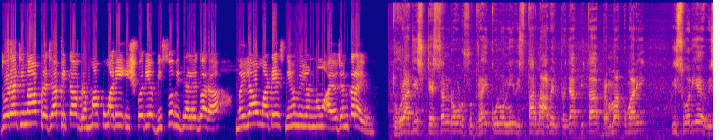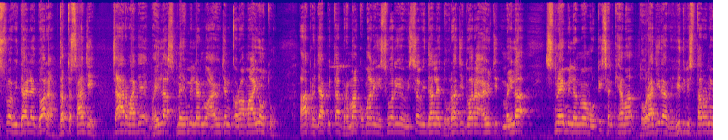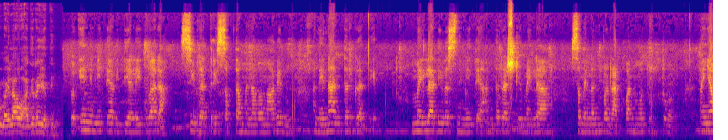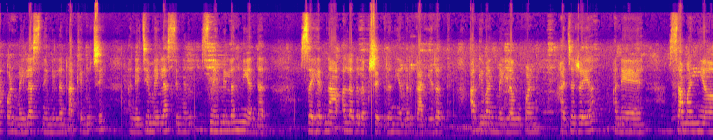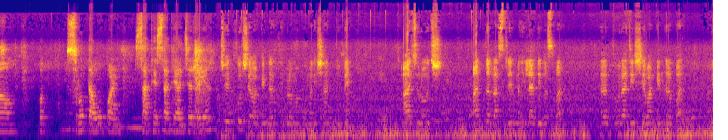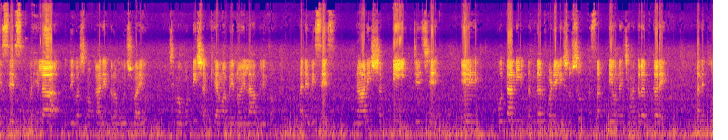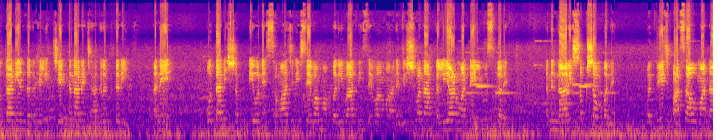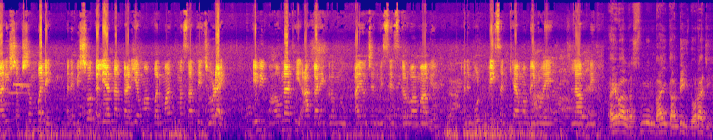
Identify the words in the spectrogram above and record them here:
ધોરાજીમાં પ્રજાપિતા બ્રહ્માકુમારી ઈશ્વરીય વિશ્વવિદ્યાલય દ્વારા મહિલાઓ માટે સ્નેહ મિલનનું આયોજન કરાયું. ધોરાજી સ્ટેશન રોડ સુધરાઈ કોલોની વિસ્તારમાં આવેલ પ્રજાપિતા બ્રહ્માકુમારી ઈશ્વરીય વિશ્વવિદ્યાલય દ્વારા ગત સાંજે ચાર વાગે મહિલા સ્નેહ મિલનનું આયોજન કરવામાં આવ્યું હતું. આ પ્રજાપિતા બ્રહ્માકુમારી ઈશ્વરીય વિશ્વવિદ્યાલય ધોરાજી દ્વારા આયોજિત મહિલા સ્નેહ મિલનમાં મોટી સંખ્યામાં ધોરાજીના વિવિધ વિસ્તારોની મહિલાઓ હાજર રહી હતી. તો એ નિમિત્તે આ વિદ્યાલય દ્વારા શિવરાત્રિ સપ્તાહ મનાવવામાં આવેલું અને એના અંતર્ગત એક મહિલા દિવસ નિમિત્તે આંતરરાષ્ટ્રીય મહિલા સંમેલન પણ રાખવાનું હતું. તો અહીંયા પણ મહિલા સ્નેહ મિલન રાખેલું છે અને જે મહિલા સ્નેહ- મિલનની અંદર શહેરના અલગ અલગ ક્ષેત્રની અંદર કાર્યરત આગેવાન મહિલાઓ પણ હાજર રહ્યા. અને સામાન્ય શ્રોતાઓ પણ સાથે સાથે હાજર રહ્યા. જેતપુર સેવા કેન્દ્રથી બ્રહ્માકુમારી શાંતુબેન આજ રોજ આંતરરાષ્ટ્રીય મહિલા દિવસ પર ધોરાજી સેવા કેન્દ્ર પર વિશેષ મહિલા દિવસનો કાર્યક્રમ ઉજવાયો, જેમાં મોટી સંખ્યામાં બહેનોએ લાભ લીધો અને વિશેષ નારી શક્તિ જે છે એ પોતાની અંદર પડેલી સુસુપ્ત શક્તિઓને જાગૃત કરે પોતાની અંદર રહેલી ચેતનાને જાગૃત કરી અને પોતાની શક્તિઓને સમાજની સેવામાં, પરિવારની સેવામાં અને વિશ્વના કલ્યાણ માટે યુઝ કરે અને નારી સક્ષમ બને. બધી જ પાસાઓમાં નારી સક્ષમ બને અને વિશ્વ કલ્યાણના કાર્યમાં પરમાત્મા સાથે જોડાય એવી ભાવનાથી આ કાર્યક્રમનું આયોજન વિશેષ કરવામાં આવ્યું અને મોટી સંખ્યામાં બહેનોએ લાભ લીધો. અહેવાલ રશ્મિનભાઈ ગાંધી ધોરાજી.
